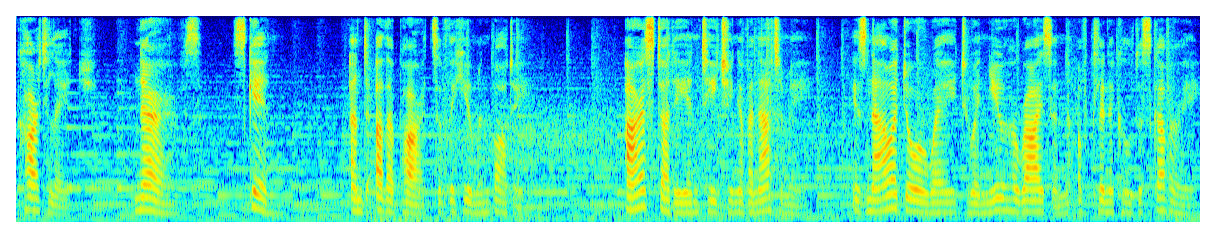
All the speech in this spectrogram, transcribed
cartilage, nerves, skin, and other parts of the human body. Our study and teaching of anatomy is now a doorway to a new horizon of clinical discovery,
